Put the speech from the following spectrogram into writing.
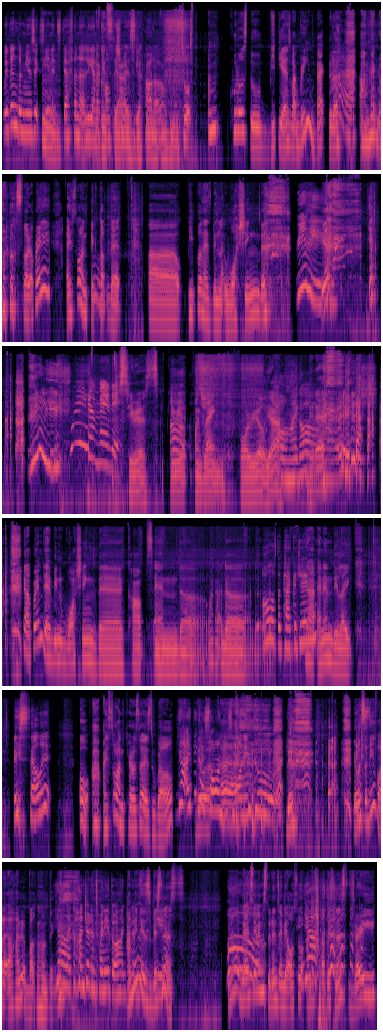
Within the music scene, Mm. it's definitely an it's, accomplishment yeah, it's to be part of. So, um, kudos to BTS. But bringing back to the Yeah. uh, McDonald's story. Apparently, I saw on. TikTok that uh people has been like washing the Really? yeah Really? Wait a minute. serious period Oh. point blank for real yeah. Oh my god. Yeah, apparently they have been washing their cups and the what are the, the All the- of the packaging, yeah, and then they like they sell it. oh ah, I saw on Carousell as well. Yeah, I think They I were- saw one this uh, morning too. Like, They they were selling for like a hundred bucks or something. yeah, like 120 to 100. I mean it's business. You know, we're CMM students and we're also Yeah. understood our business. It's very,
